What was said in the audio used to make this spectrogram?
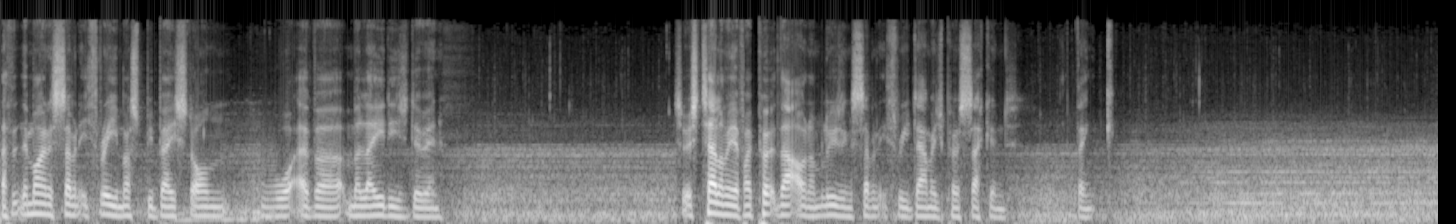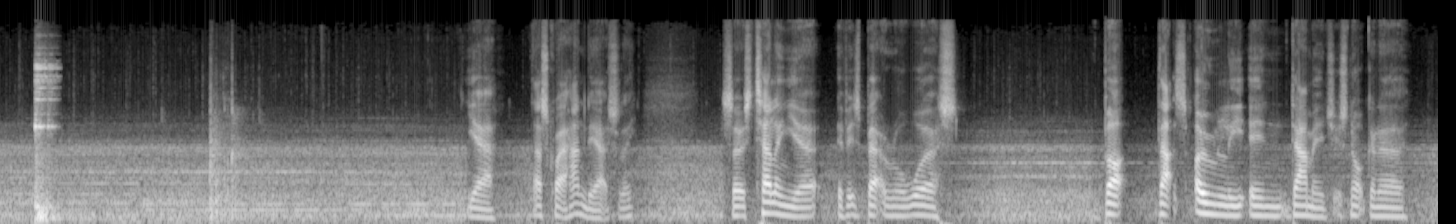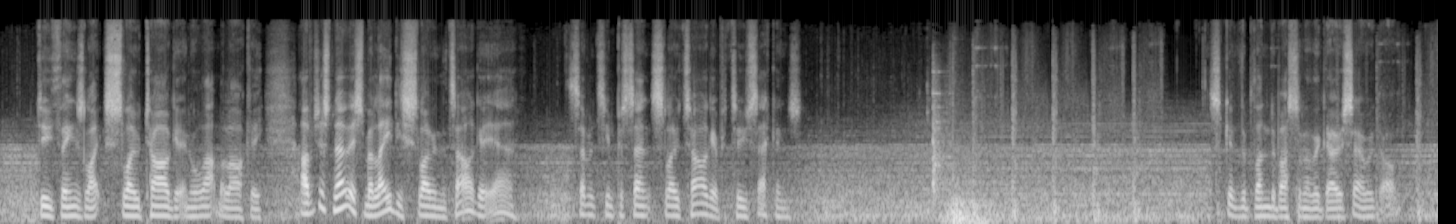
I think the minus 73 must be based on whatever Milady's doing. So it's telling me if I put that on, I'm losing 73 damage per second. I think. Yeah, that's quite handy actually. So it's telling you if it's better or worse. But that's only in damage. It's not going to do things like slow target and all that malarkey. I've just noticed my lady's slowing the target, yeah. 17% slow target for two seconds. Let's give the blunderbuss another go, how we go. Holy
